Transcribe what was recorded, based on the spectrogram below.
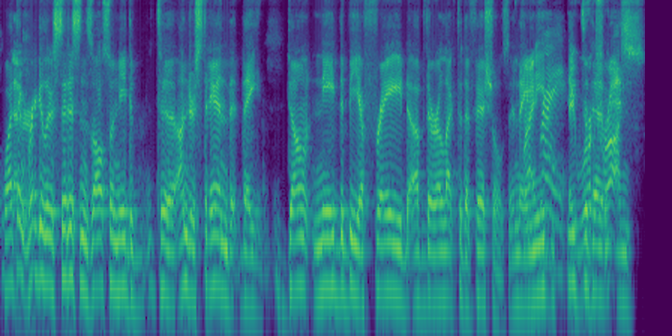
well, I think regular citizens also need to, to understand that they don't need to be afraid of their elected officials, and they right. need right. to they work for us.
